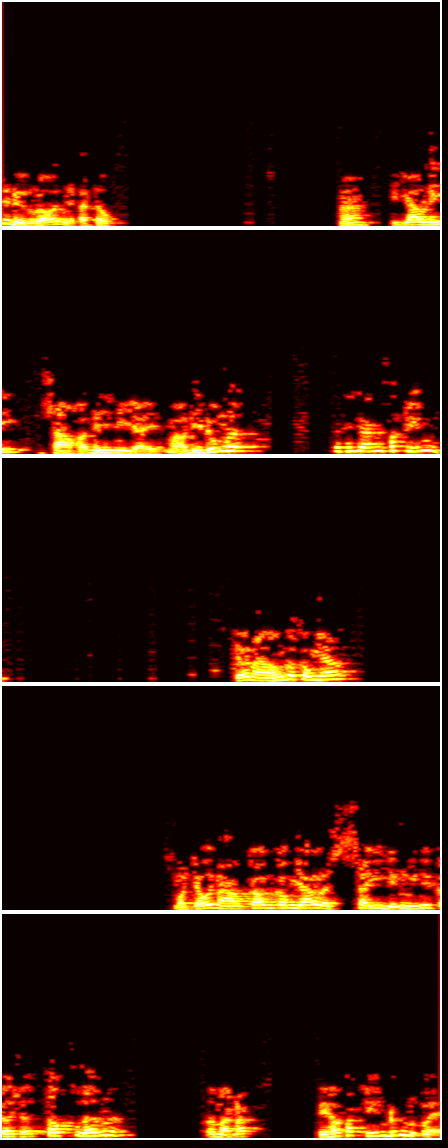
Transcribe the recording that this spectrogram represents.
cái đường lối người ta tu. Hả? Cái giáo lý sao họ đi như vậy mà họ đi đúng á. Cái thế gian phát triển. Chỗ nào không có công giáo một chỗ nào có công giáo là xây dựng những cái cơ sở tốt lớn ở mặt đất, thì họ phát triển đúng luật lệ.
